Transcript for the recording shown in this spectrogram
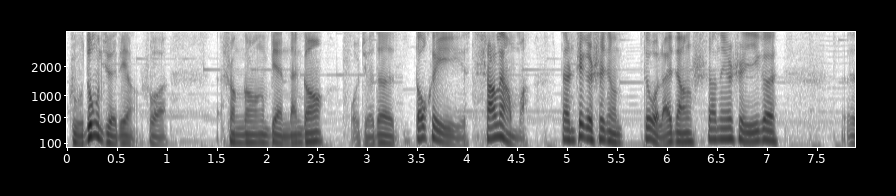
主动决定说双更变单更，我觉得都可以商量嘛。但这个事情对我来讲，相当于是一个。呃，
